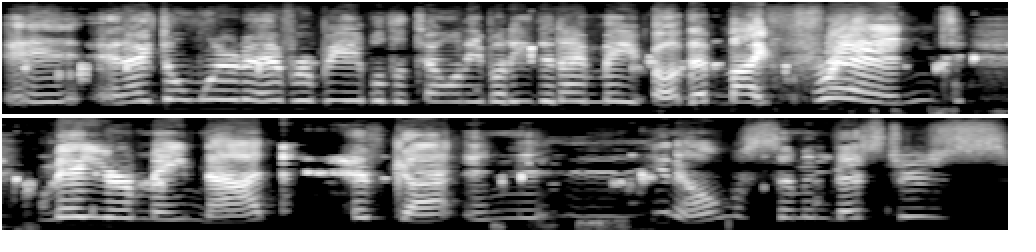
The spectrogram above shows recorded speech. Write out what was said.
and and I don't want her to ever be able to tell anybody that I may, uh, that my friend may or may not have gotten, you know, some investors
